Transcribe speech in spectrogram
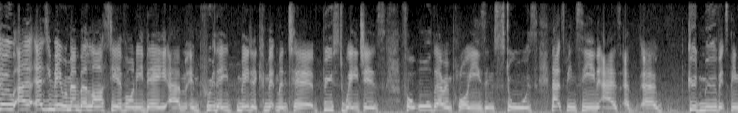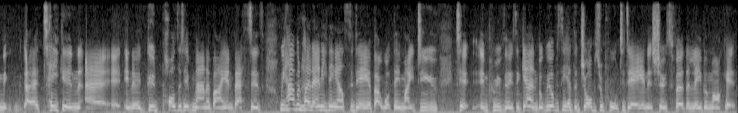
So, uh, as you may remember last year, Vonnie, they, um, they made a commitment to boost wages for all their employees in stores. That's been seen as a, a good move. It's been uh, taken uh, in a good, positive manner by investors. We haven't heard anything else today about what they might do to improve those again, but we obviously had the jobs report today and it shows further labour market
